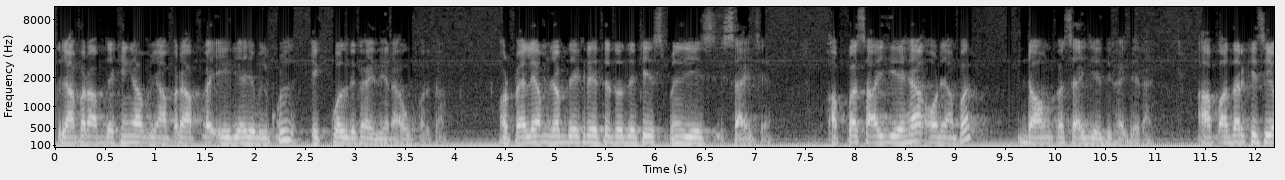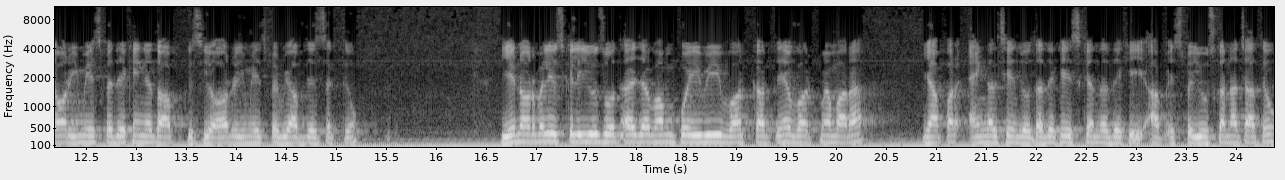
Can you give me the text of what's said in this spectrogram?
तो यहाँ पर आप देखेंगे, अब यहाँ पर आपका एरिया ये बिल्कुल इक्वल दिखाई दे रहा है ऊपर का। और पहले हम जब देख रहे थे तो देखिए इसमें ये साइज़ है। आपका साइज़ ये है और यहाँ पर डाउन का साइज़ ये दिखाई दे रहा है। आप अदर किसी और इमेज पे देखेंगे तो आप किसी और इमेज पे भी आप देख सकते हो। ये नॉर्मली उसके लिए यूज़ होता है जब हम कोई भी वर्क करते हैं। वर्क में हमारा यहाँ पर एंगल चेंज होता है। देखिए, इसके अंदर देखिए, आप इस पर यूज़ करना चाहते हो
